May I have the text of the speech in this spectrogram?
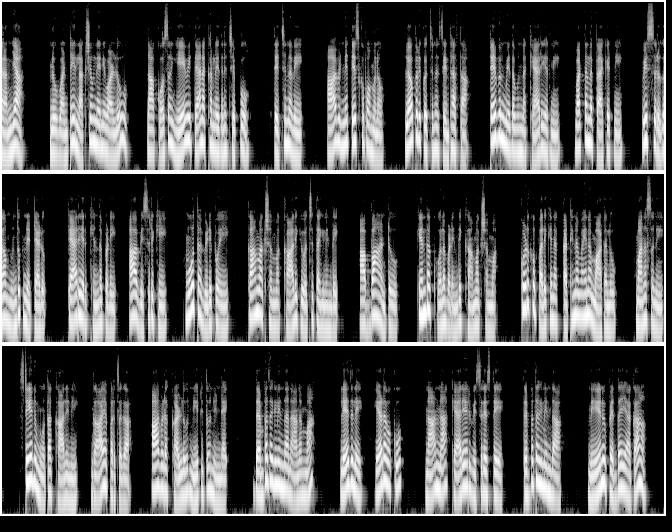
రమ్య నువ్వంటే లక్ష్యం లేని వాళ్ళు నా కోసం ఏమీ తేనక్కర్లేదని చెప్పు. తెచ్చినవి ఆవిడ్నే తీసుకుపోమ్మను లోపలికొచ్చిన సిద్ధార్థ టేబుల్ మీద ఉన్న క్యారియర్ని బట్టల ప్యాకెట్ని విసురుగా ముందుకు నెట్టాడు. క్యారియర్ కిందపడి ఆ విసురుకి మూత విడిపోయి కామాక్షమ్మ కాలికి వచ్చి తగిలింది. అబ్బా అంటూ కింద కూలబడింది కామాక్షమ్మ. కొడుకు పలికిన కఠినమైన మాటలు మనసుని స్టీలు మూత కాలిని గాయపరచగా ఆవిడ కళ్ళు నీటితో నిండాయి. దెబ్బ తగిలిందా నానమ్మ? లేదులే ఏడవకు. నాన్న క్యారియర్ విసిరేస్తే దెబ్బ తగిలిందా? నేను పెద్దయ్యాక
